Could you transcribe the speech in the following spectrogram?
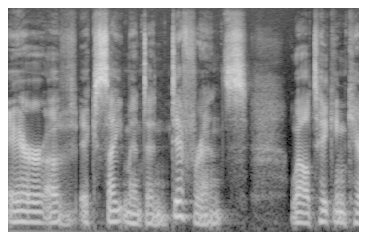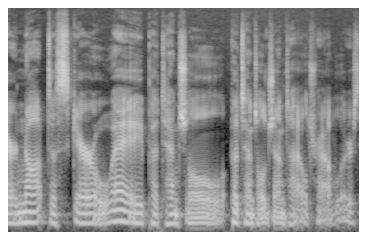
air of excitement and difference while taking care not to scare away potential potential Gentile travelers.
